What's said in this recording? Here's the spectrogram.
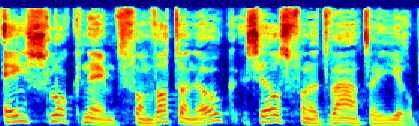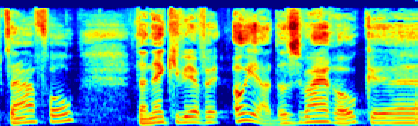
één slok neemt van wat dan ook... zelfs van het water hier op tafel... dan denk je weer van, oh ja, dat is waar ook. eh,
